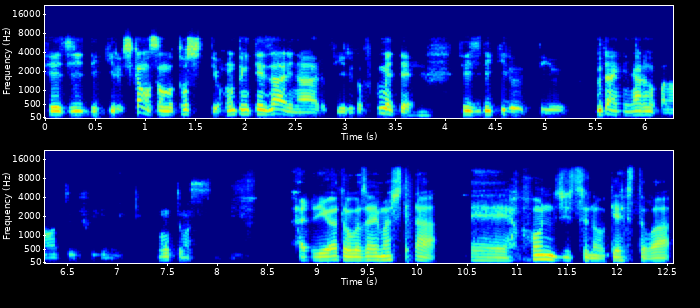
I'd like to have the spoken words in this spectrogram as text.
提示できる。しかもその都市っていう本当に手触りのあるフィールド含めて提示できるっていう舞台になるのかなというふうに思ってます。ありがとうございました。えー、本日のゲストは、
